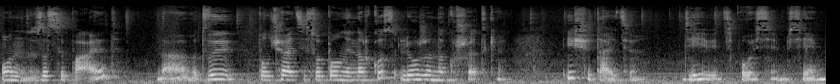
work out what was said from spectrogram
он засыпает, да, вот вы получаете свой полный наркоз лежа на кушетке и считайте 9, 8, 7,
